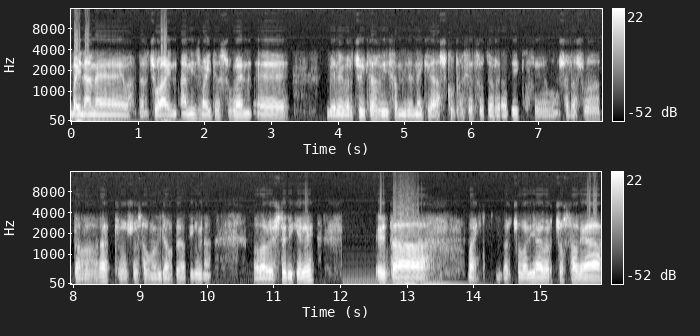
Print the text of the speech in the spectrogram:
baina e, ba, bertxoa aniz maite zuen, e, bere bertso ikasle izan direnek asko preziatzut horregatik, e, bon, sarasua tarrazak, oso ezaguna dira horregatik, baina bada besterik ere, eta bai, bertsolaria, bertsozalea,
